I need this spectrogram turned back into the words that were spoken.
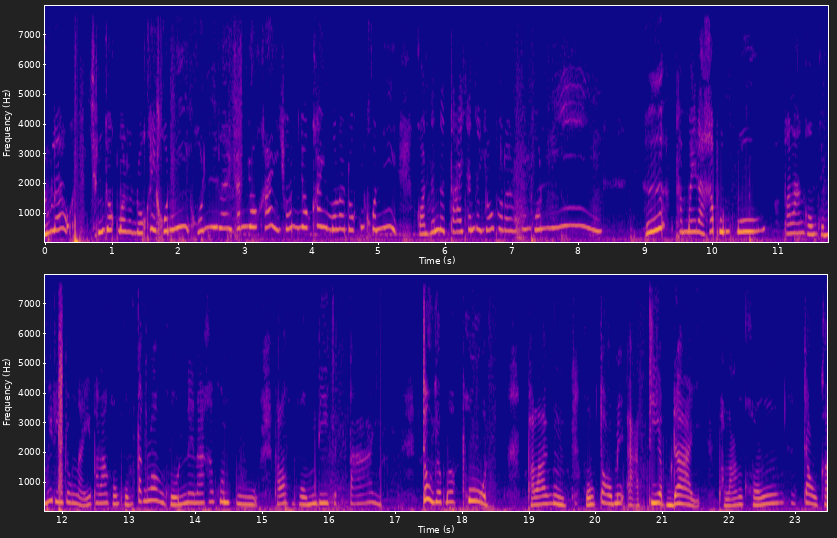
รู้แล้ว ฉันยกมรดกให้คนนี้ คนนี้เลย ฉันยกให้ ฉันยกให้มรดกให้คนนี้ ก่อนฉันจะตาย ฉันจะยกมรดกให้คนนี้เฮ้ยทำไมล่ะครับคุณปู พลังของผมไม่ดีตรงไหน พลังของผมตั้งร่องหนเลยนะครับ คุณปู่พลังของผมดีจะตาย เจ้าอย่ามาพูด พลังของเจ้าไม่อาจเทียบได้ พลังของเจ้าก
